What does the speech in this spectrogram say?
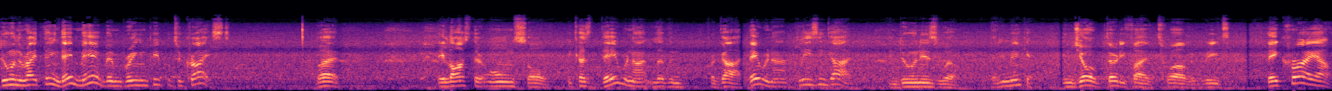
doing the right thing. They may have been bringing people to Christ, but they lost their own soul because they were not living for God. They were not pleasing God and doing His will. They didn't make it. In Job 35 12, it reads, They cry out,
